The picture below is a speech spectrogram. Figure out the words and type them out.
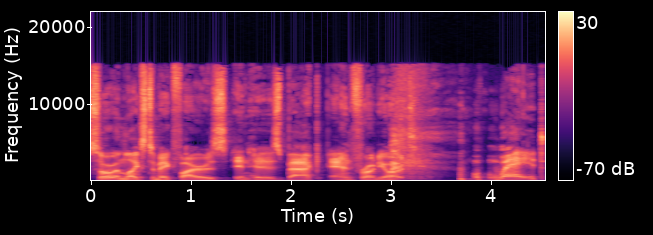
Soren likes to make fires in his back and front yard. Wait.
